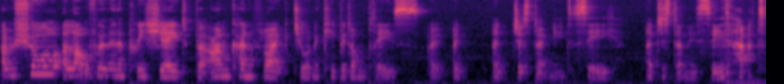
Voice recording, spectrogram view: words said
I'm sure a lot of women appreciate, but I'm kind of like, do you want to keep it on, please? I, I, I just don't need to see. I just don't need to see that.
